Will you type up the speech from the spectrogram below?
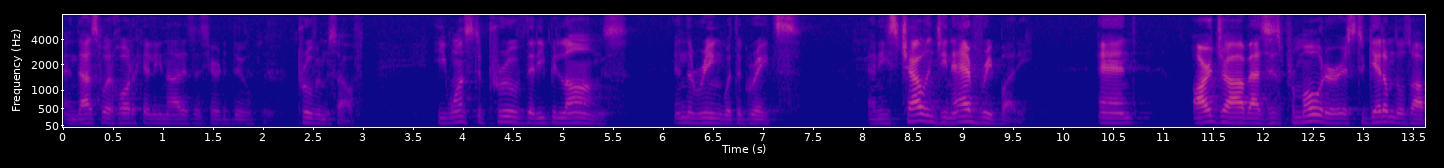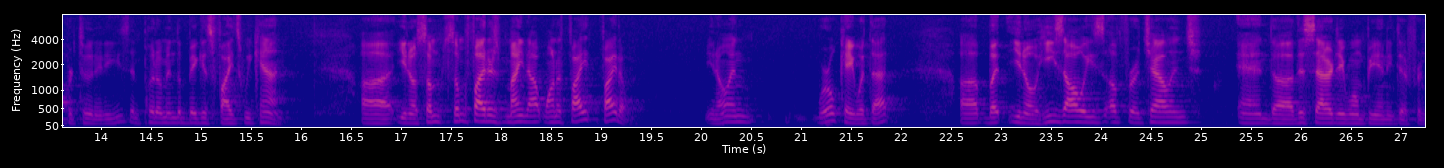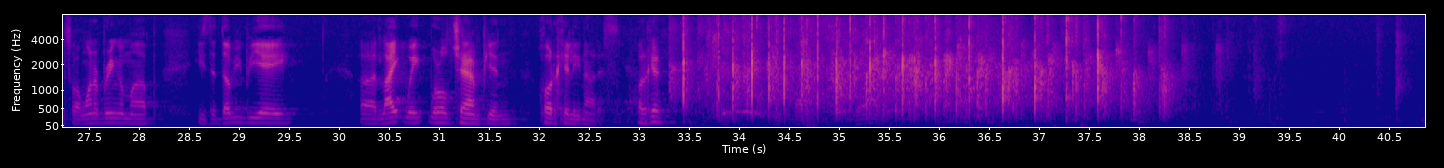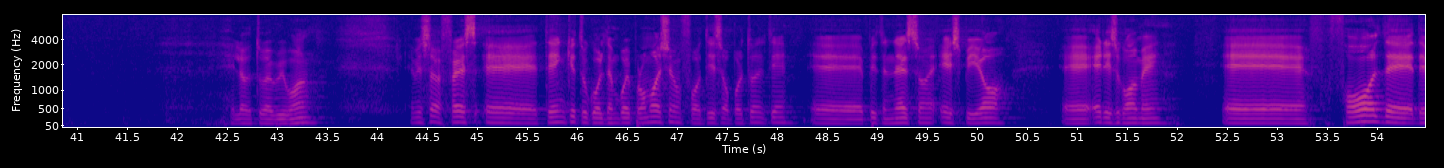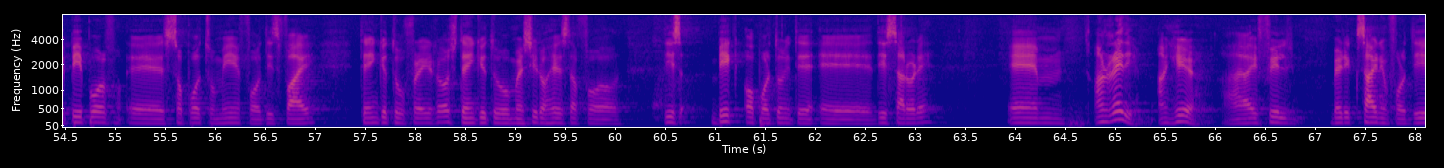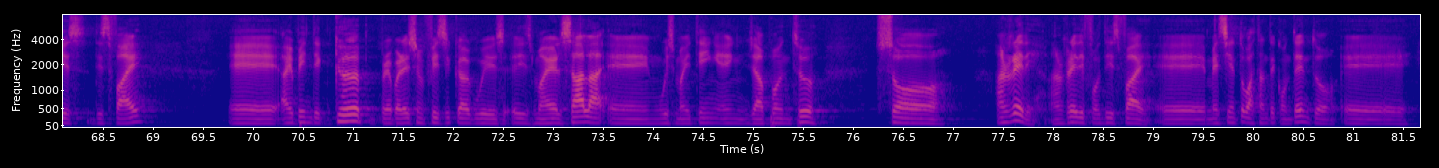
And that's what Jorge Linares is here to do prove himself. He wants to prove that he belongs in the ring with the greats. And he's challenging everybody. And our job as his promoter is to get him those opportunities and put him in the biggest fights we can. Uh, you know, some, some fighters might not want to fight, fight him, you know, and we're okay with that. Uh, but, you know, he's always up for a challenge, and uh, this Saturday won't be any different. So I want to bring him up. He's the WBA uh, lightweight world champion, Jorge Linares. Jorge? Hello to everyone. Let me start first. Uh, thank you to Golden Boy Promotion for this opportunity. Uh, Peter Nelson, HBO, uh, Eris Gomez, uh, for all the, the people uh, support to me for this fight. Thank you to Freddie Roach. Thank you to Mercito Gesta for this big opportunity uh, this Saturday. Um, I'm ready. I'm here. I feel very excited for this, this fight. Uh, I've been the good preparation physical with Ismael Sala and with my team in Japan too. So I'm ready. I'm ready for this fight. Eh, me siento bastante contento, eh,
